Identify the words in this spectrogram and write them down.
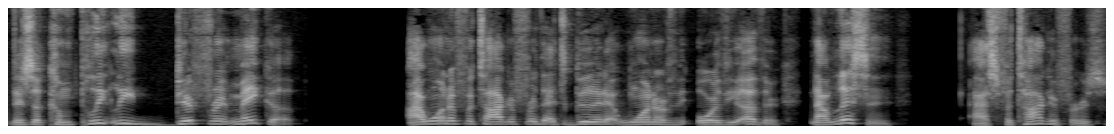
There's a completely different makeup. I want a photographer that's good at one or the, or the other. Now, listen, as photographers,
